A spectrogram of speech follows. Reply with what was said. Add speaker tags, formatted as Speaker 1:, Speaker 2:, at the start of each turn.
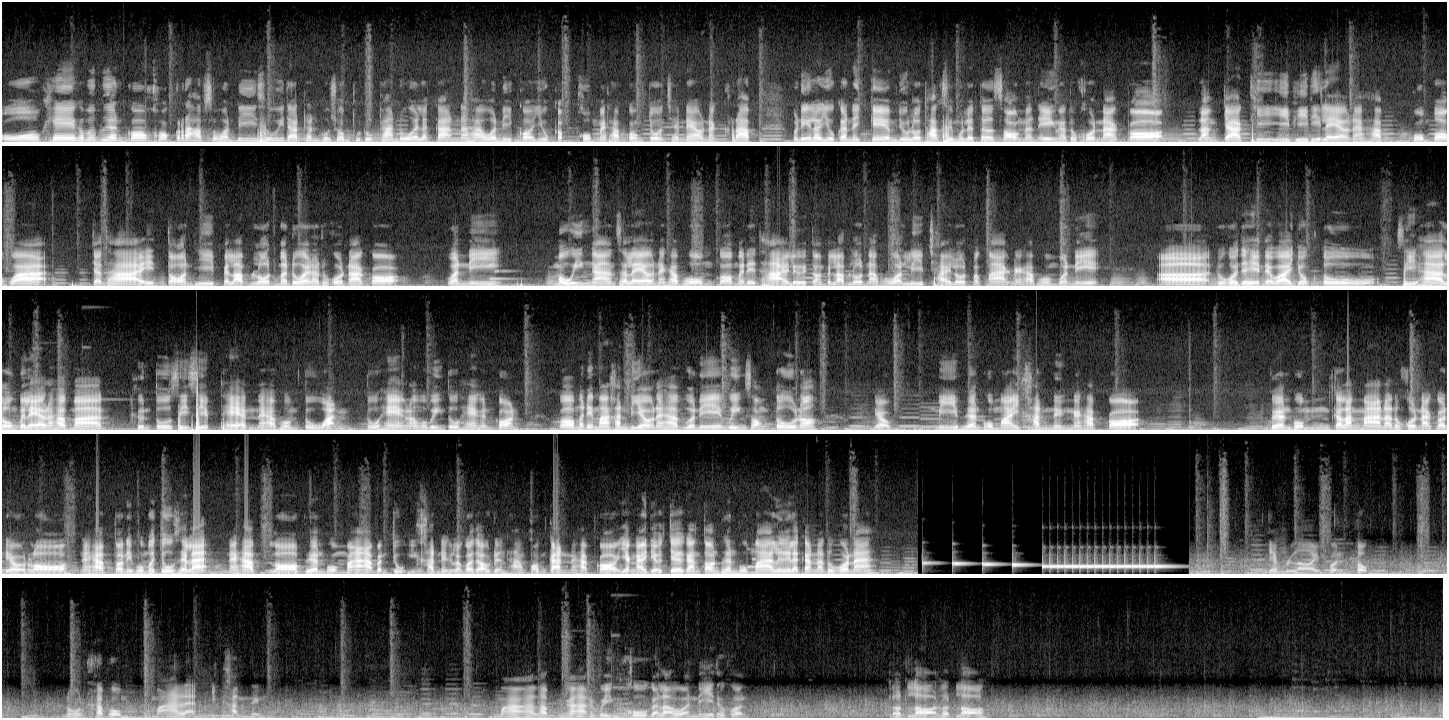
Speaker 1: โอเคครับเพื่อนๆก็ขอกราบสวัสดีสวีดัตท่านผู้ชมทุกๆท่านด้วยละกันนะฮะ วันนี้ก็อยู่กับผมแม่ทัพกองโจรชาแนลนะครับ วันนี้เราอยู่กันในเกม Euro Truck Simulator 2 นั่นเองนะทุกคนนะก็หลังจากที่ EP ที่แล้วนะครับ ผมบอกว่าจะถ่ายตอนที่ไปรับรถมาด้วยนะทุกคนนะก็วันนี้มาวิ่งงานซะแล้วนะครับผมก็ไม่ได้ถ่ายเลยตอนไปรับรถนะเพราะว่ารีบใช้รถมากๆนะครับผมวันนี้ อ่าทุกคนจะเห็นได้ว่ายกตู้ 45 ลงไปแล้วนะครับ มาขึ้นตู้ 40 แทนนะครับ ผมตู้วันตู้แห้งแล้วมาวิ่งตู้แห้งกันก่อน ก็ไม่ได้มาคันเดียวนะครับ วันนี้วิ่ง 2 ตู้เนาะเดี๋ยวมีเพื่อนผมมาอีกคันหนึ่งนะครับ ก็ เพื่อนผมกำลังมานะทุกคนนะก็เดี๋ยวรอนะครับ ตอนนี้ผมบรรจุเสร็จแล้วนะครับ รอเพื่อนผมมาบรรจุอีกคันหนึ่งแล้วก็จะออกเดินทางพร้อมกันนะครับ ก็ยังไงเดี๋ยวเจอกันตอนเพื่อนผมมาเลยแล้วกันนะทุกคนนะ เรียบร้อยฝนตกโน่นครับผมมาแล้วอีกคันหนึ่ง มารับงานวิ่งคู่กับเราวันนี้ทุกคน รถหล่อรถหล่อ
